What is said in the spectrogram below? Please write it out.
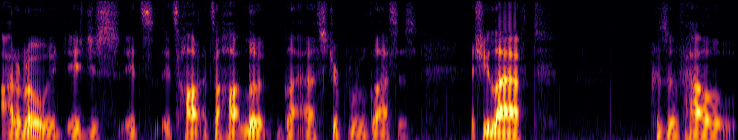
I don't know it, it just it's it's hot it's a hot look gla- a stripper with glasses and she laughed because of how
